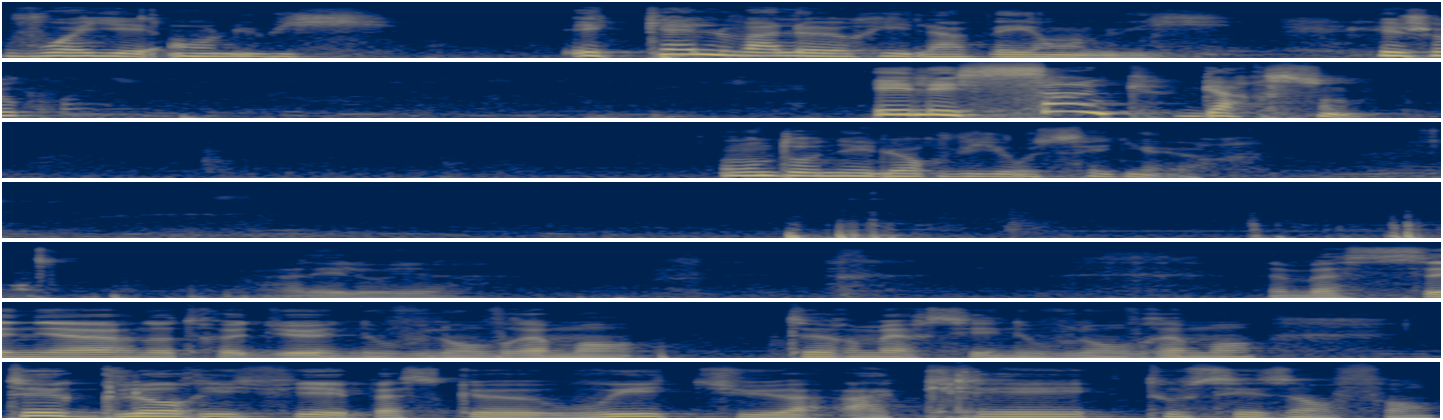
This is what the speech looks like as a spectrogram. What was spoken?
voyait en lui et quelle valeur il avait en lui. Et je crois. Et les cinq garçons ont donné leur vie au Seigneur. Alléluia. Eh ben, Seigneur notre Dieu, nous voulons vraiment te remercier, nous voulons vraiment te glorifier parce que oui, tu as créé tous ces enfants.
